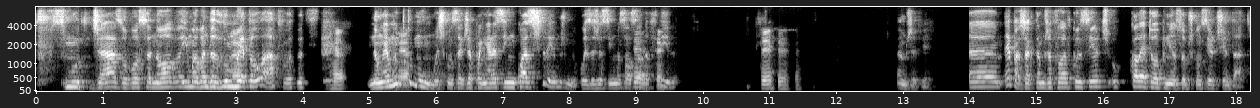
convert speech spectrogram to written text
Smooth jazz ou bossa nova e uma banda de doom é. metal lá, foda-se. É. Não é muito é. comum, mas consegues apanhar assim quase extremos, meu. coisas assim, uma salsada sim, fedida. Sim, sim, sim. Vamos a ver. Uh, epá, já que estamos a falar de concertos, qual é a tua opinião sobre os concertos sentados?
